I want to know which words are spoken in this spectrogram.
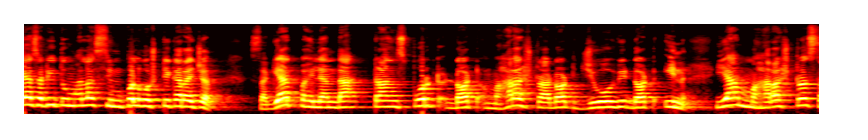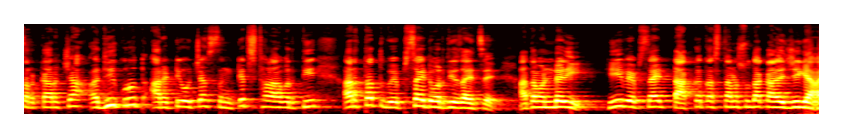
त्यासाठी तुम्हाला सिंपल गोष्टी करायच्यात. सगळ्यात पहिल्यांदा transport dot Maharashtra dot G O V dot in या महाराष्ट्र सरकारच्या अधिकृत आर टी ओच्या संकेतस्थळावरती अर्थात वेबसाईटवरती जायचंय. आता मंडळी ही वेबसाईट टाकत असताना सुद्धा काळजी घ्या.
